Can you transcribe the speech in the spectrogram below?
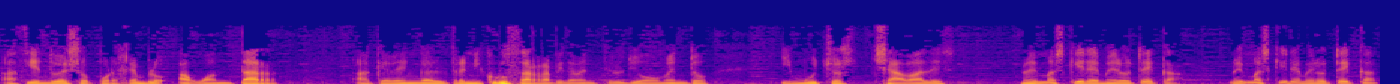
haciendo eso, por ejemplo, aguantar a que venga el tren y cruzar rápidamente el último momento y muchos chavales, no hay más que ir a hemeroteca, no hay más que ir a hemeroteca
